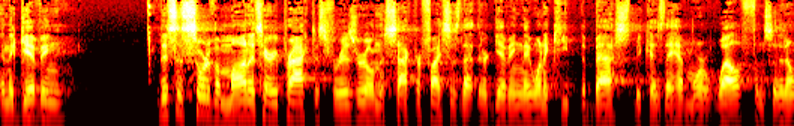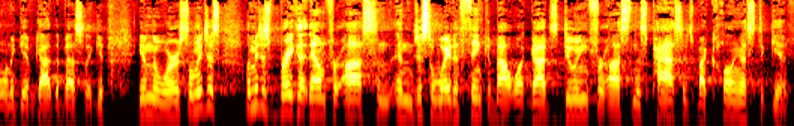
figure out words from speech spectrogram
in the giving, this is sort of a monetary practice for Israel and the sacrifices that they're giving. They want to keep the best because they have more wealth, and so they don't want to give God the best. So they give, him the worst. let me just let me just break that down for us, and, and just a way to think about what God's doing for us in this passage by calling us to give.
